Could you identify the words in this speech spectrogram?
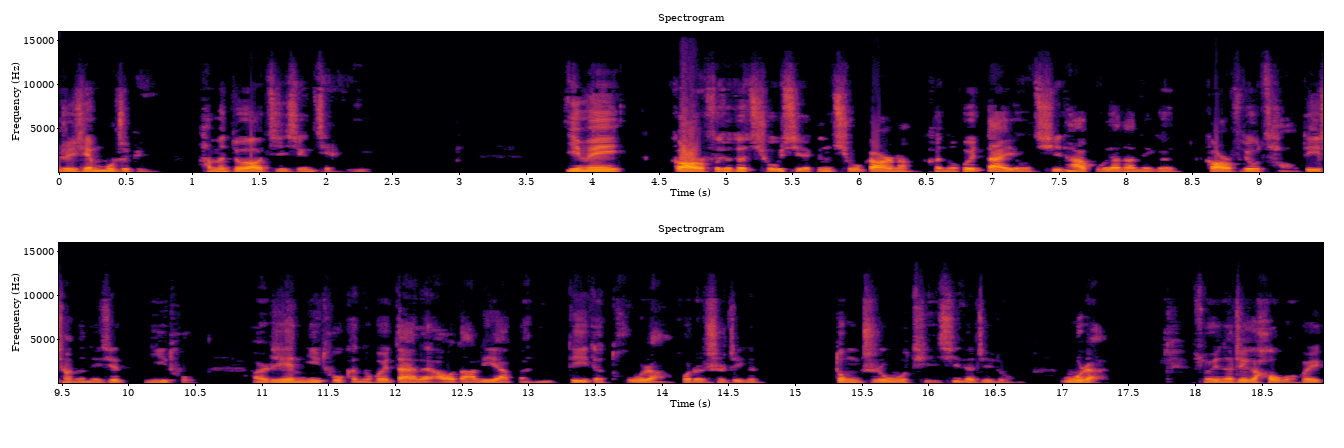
至一些木制品，他们都要进行检疫，因为高尔夫球的球鞋跟球杆呢，可能会带有其他国家的那个高尔夫球草地上的那些泥土，而这些泥土可能会带来澳大利亚本地的土壤或者是这个动植物体系的这种污染。所以呢，这个后果会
